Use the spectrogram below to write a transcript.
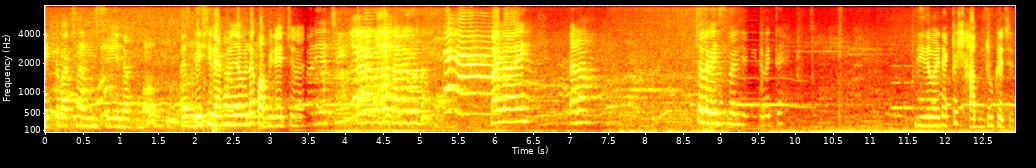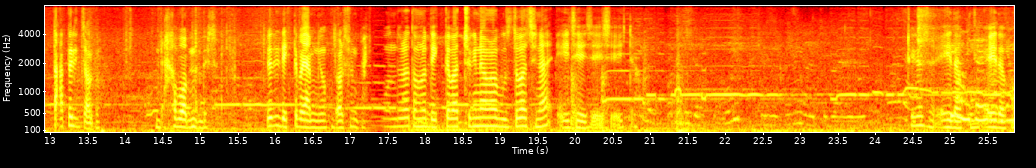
দেখতে পাচ্ছ না নিশ্চয়ই এই দেখো। বেশি দেখানো যাবে না কপিরাইট চলে। বাড়ি যাচ্ছি। টাটা কথা টাটা কথা বাই বাই টাটা। চলো গাইস বাড়ি যাই। দিদি বাড়িতে। দিদি বাড়িতে একটা সাপ ঢুকেছে তাড়াতাড়ি চলো। দেখাবো আপনাদের। যদি দেখতে পাই আমিও দর্শন পাই। বন্ধুরা তোমরা দেখতে পাচ্ছ কিনা আমরা বুঝতে পারছি না। এই যে এই যে এই যে এইটা। ঠিক আছে? এই দেখো এই দেখো।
